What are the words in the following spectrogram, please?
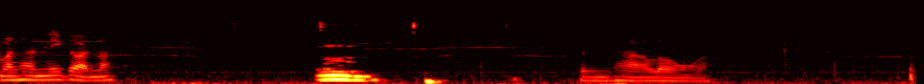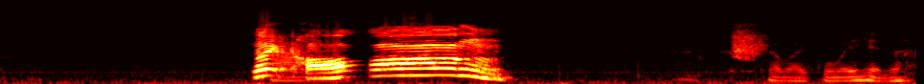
มาทางนี้ก่อนเนาะอืมเป็นทางลงว่ะเฮ้ยทองทำไมกูไม่เห็นวะ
